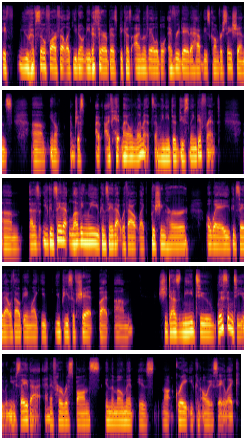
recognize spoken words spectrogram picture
if you have so far felt like you don't need a therapist because i'm available every day to have these conversations um, you know i'm just I've, I've, hit my own limits and we need to do something different. Um, that is you can say that lovingly you can say that without like pushing her away. You can say that without being like you you piece of shit, but um, she does need to listen to you when you say that. And if her response in the moment is not great, you can always say like,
